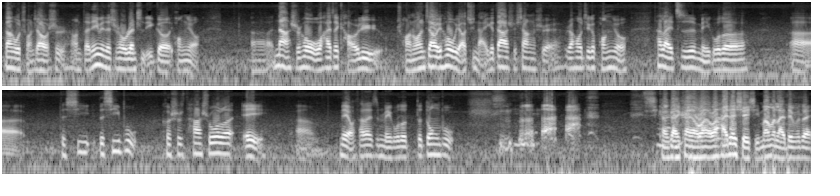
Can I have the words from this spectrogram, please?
当过传教士，然后在那边的时候认识了一个朋友。呃，那时候我还在考虑传完教以后我要去哪一个大学上学，然后这个朋友他来自美国的呃的西的西部，可是他说了，哎，嗯，没有，他来自美国的的东部。看看看看，我我还在学习，慢慢来，对不对？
